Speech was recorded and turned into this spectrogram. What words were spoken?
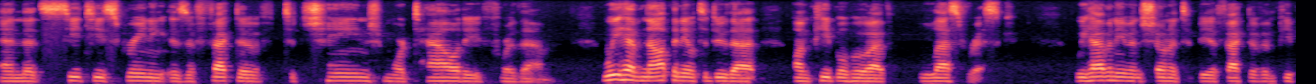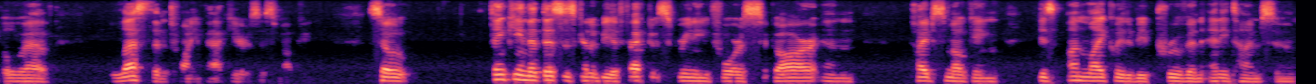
and that CT screening is effective to change mortality for them. We have not been able to do that on people who have less risk we haven't even shown it to be effective in people who have less than 20 pack years of smoking. So, thinking that this is going to be effective screening for cigar and pipe smoking is unlikely to be proven anytime soon.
